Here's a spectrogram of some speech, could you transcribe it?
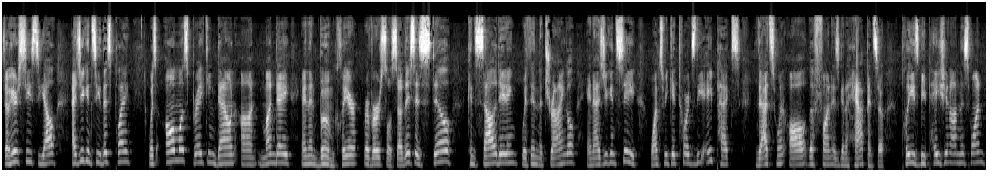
So here's CCL. As you can see, this play was almost breaking down on Monday, and then boom, clear reversal. So this is still consolidating within the triangle. And as you can see, once we get towards the apex, that's when all the fun is going to happen. So please be patient on this one.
